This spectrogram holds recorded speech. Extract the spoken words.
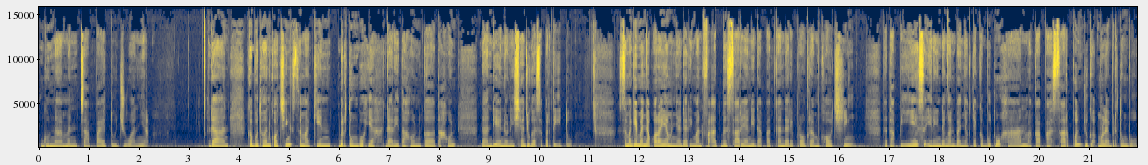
guna mencapai tujuannya. Dan kebutuhan coaching semakin bertumbuh ya dari tahun ke tahun dan di Indonesia juga seperti itu. Semakin banyak orang yang menyadari manfaat besar yang didapatkan dari program coaching tetapi seiring dengan banyaknya kebutuhan, maka pasar pun juga mulai bertumbuh.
